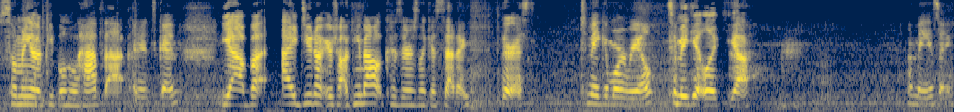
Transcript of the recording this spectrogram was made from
so many other people who have that. and it's good Yeah, but I do know what you're talking about because there's like a setting. There is to make it more real. to make it like yeah, Amazing.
